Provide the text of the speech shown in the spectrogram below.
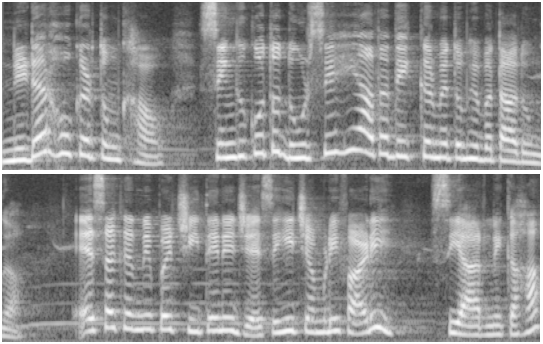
निडर होकर तुम खाओ। सिंह को तो दूर से ही आता देखकर मैं तुम्हें बता दूँगा। ऐसा करने पर चीते ने जैसे ही चमड़ी फाड़ी, सियार ने कहा,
